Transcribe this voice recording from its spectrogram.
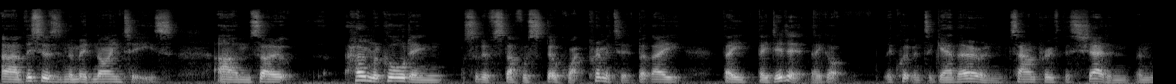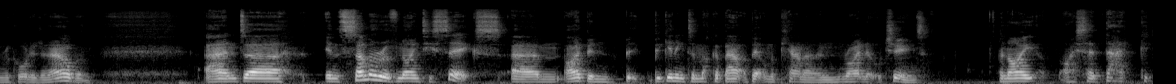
Uh, this was in the mid '90s, um, so home recording sort of stuff was still quite primitive. But they they they did it. They got equipment together and soundproofed this shed and, and recorded an album. And uh, in the summer of '96, um, I'd been be- beginning to muck about a bit on the piano and write little tunes. And I, I said, Dad, could,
